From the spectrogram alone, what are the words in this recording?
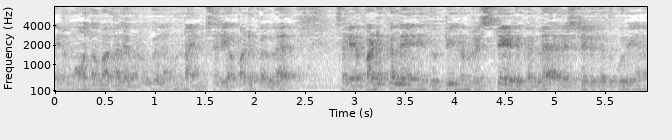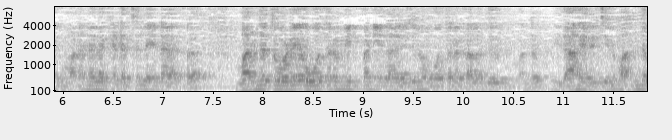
என்ன பார்த்தாலே உங்களுக்கு நைன் நான் சரியா படுக்கல. சரியா படுக்கல என்னை தொட்டு இன்னும் ரெஸ்டே எடுக்கல. ரெஸ்ட் எடுக்கிறதுக்குரிய எனக்கு மனநிலை கிடைச்சல ஏன்னா வந்ததோடய வந்ததோட ஒவ்வொருத்தரை மீட் பண்ணி எல்லாம் இருந்துச்சுன்னு ஒவ்வொருத்தரை கலந்து அந்த இதாக இருந்துச்சுன்னு அந்த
